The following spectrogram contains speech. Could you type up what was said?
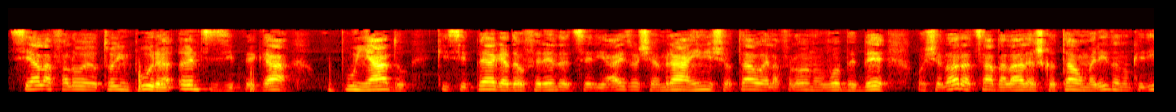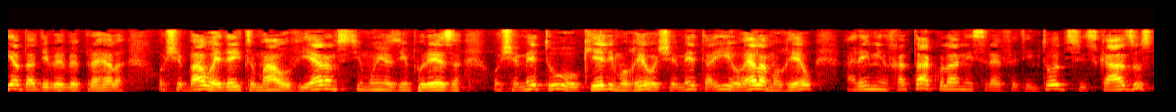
se ela falou eu estou impura antes de pegar o punhado que se pega da oferenda de cereais, o Shemra Inishotal, ela falou, não vou beber, o Shelora Tzabalal Ashkotal, o marido não queria dar de beber para ela, o Shebau Edeitu Mal, vieram testemunhas de impureza, o Shemetu, o que ele morreu, o Shemetai, ou ela morreu, Aremin Hatakula Nisrefet. Em todos esses casos,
